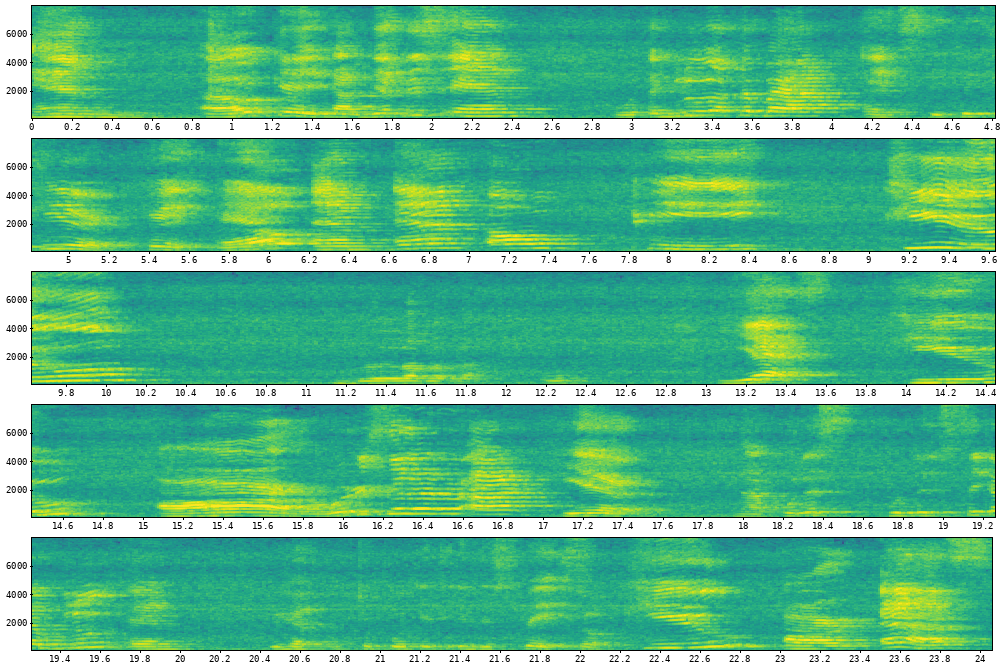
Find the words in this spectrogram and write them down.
N. Okay, now get this N, put the glue at the back, and stick it here. Okay, L, M, N, O, P, Q, blah, blah, blah. Yes, Q, R. Where's the letter R? Here. Now put a put a stick of glue and you have to put it in this space. So Q R S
